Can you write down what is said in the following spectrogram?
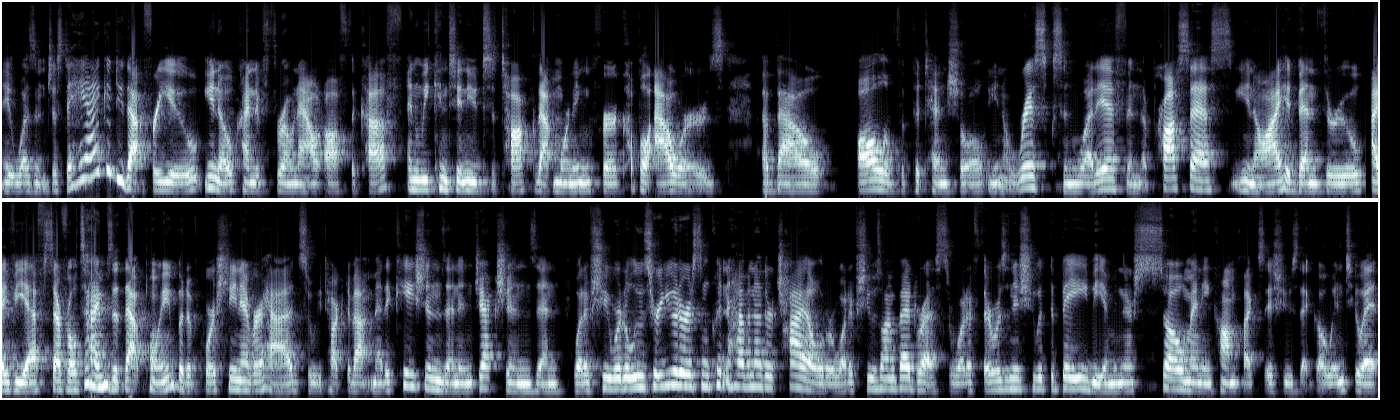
It wasn't just a, hey, I could do that for you, you know, kind of thrown out off the cuff. And we continued to talk that morning for a couple hours about all of the potential, you know, risks and what if and the process. You know, I had been through IVF several times at that point, but of course she never had. So we talked about medications and injections and what if she were to lose her uterus and couldn't have another child or what if she was on bed rest or what if there was an issue with the baby. I mean, there's so many complex issues that go into it.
